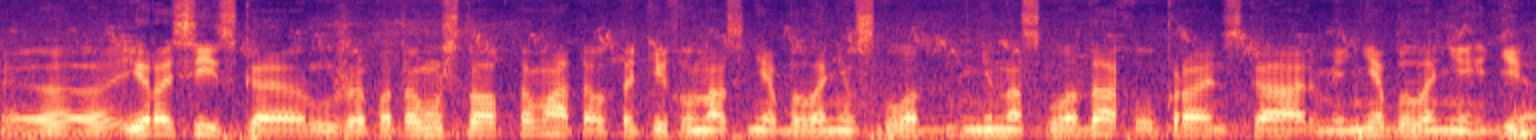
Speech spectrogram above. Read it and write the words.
Э, И российское оружие, потому что автоматов таких у нас не было ни, в склад, ни на складах украинской армии, не было нигде.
